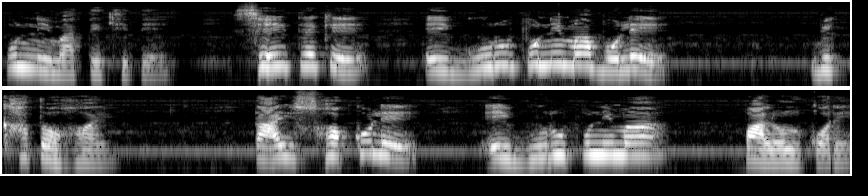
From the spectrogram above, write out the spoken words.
পূর্ণিমা তিথিতে। সেই থেকে এই গুরু পূর্ণিমা বলে বিখ্যাত হয়। তাই সকলে এই গুরু পূর্ণিমা পালন করে।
